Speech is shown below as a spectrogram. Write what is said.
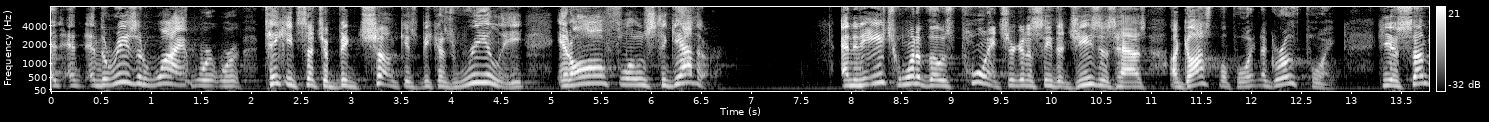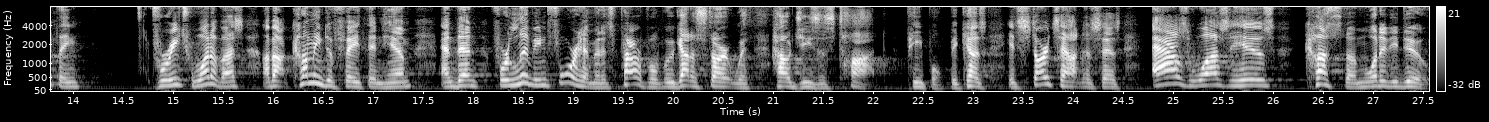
and, and, and, the reason why we're, we're taking such a big chunk is because really it all flows together. And in each one of those points, you're going to see that Jesus has a gospel point and a growth point. He has something for each one of us about coming to faith in Him and then for living for Him. And it's powerful, but we got to start with how Jesus taught people because it starts out and it says, as was His custom, what did He do?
